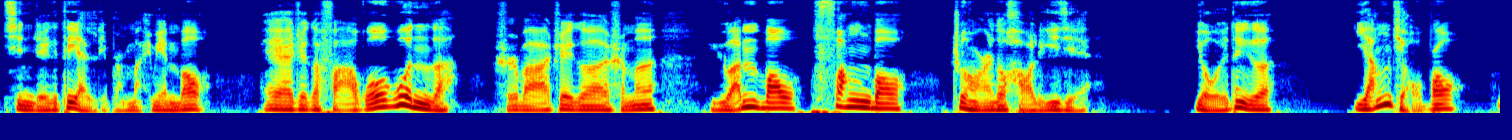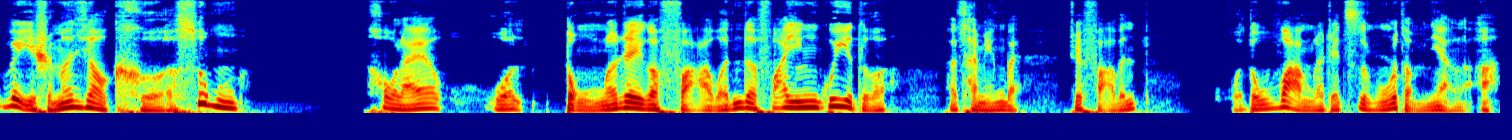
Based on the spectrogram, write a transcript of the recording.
进这个店里边买面包，哎呀，这个法国棍子。是吧？这个什么圆包、方包，这玩意儿都好理解。有那个羊角包，为什么叫可颂？后来我懂了这个法文的发音规则，才明白这法文我都忘了这字母怎么念了啊。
